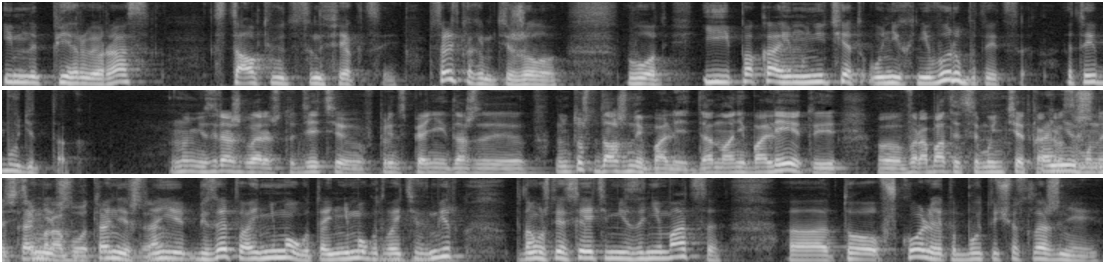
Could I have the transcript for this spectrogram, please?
именно первый раз сталкиваются с инфекцией. Представляете, как им тяжело? Вот. И пока иммунитет у них не выработается, это и будет так. Ну, не зря же говорят, что дети, в принципе, они даже, ну, не то, что должны болеть, да, но они болеют, и э, вырабатывается иммунитет, как раз иммунная система конечно, работает. Конечно, да. они, без этого они не могут, они не могут войти в мир, потому что если этим не заниматься, э, то в школе это будет еще сложнее.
